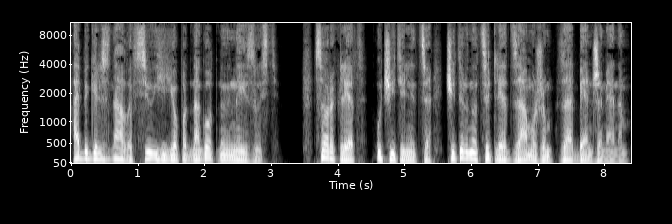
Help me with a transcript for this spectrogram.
Абигель знала всю ее подноготную наизусть. Сорок лет, учительница, четырнадцать лет замужем за Бенджаменом.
